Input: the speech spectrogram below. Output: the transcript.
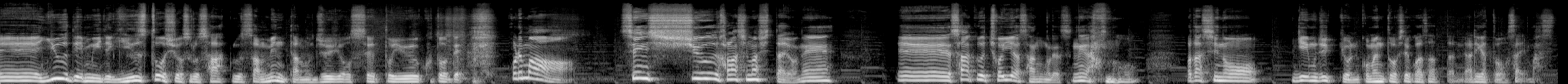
えー、ユーデミーで技術投資をするサークルさん、メンターの重要性ということで、これまあ、先週話しましたよね。えー、サークルちょいやさんがですね、あの、私のゲーム実況にコメントをしてくださったんでありがとうございます。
